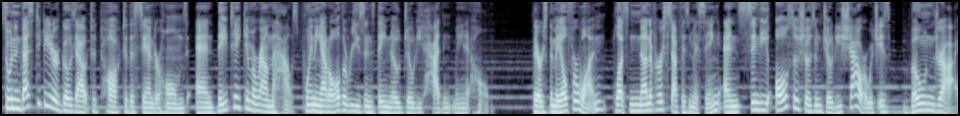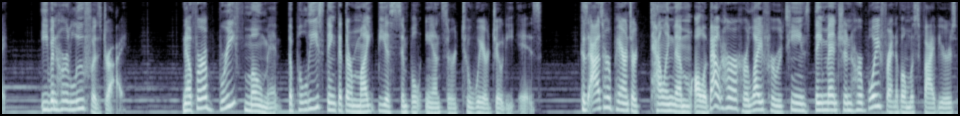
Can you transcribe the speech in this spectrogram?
So, an investigator goes out to talk to the Sanderholms, and they take him around the house, pointing out all the reasons they know Jodi hadn't made it home. There's the mail for one, plus none of her stuff is missing, and Cindy also shows him Jodi's shower, which is bone dry. Even her loofah's dry. Now, for a brief moment, the police think that there might be a simple answer to where Jodi is. Because as her parents are telling them all about her, her life, her routines, they mention her boyfriend of almost five years,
